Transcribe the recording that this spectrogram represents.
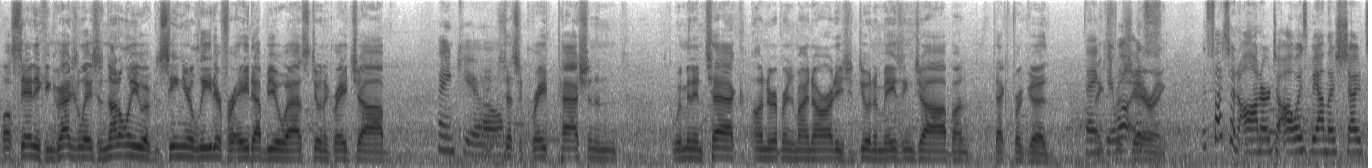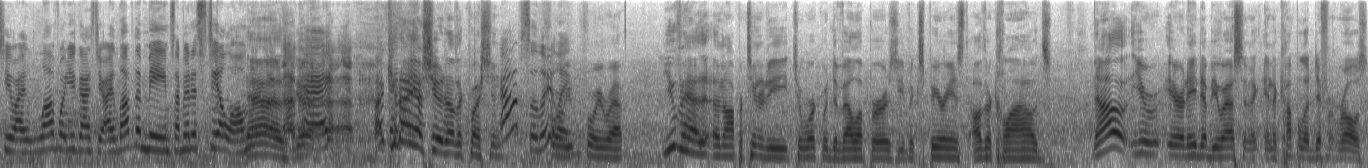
Well Sandy, congratulations. Not only are you a senior leader for AWS, doing a great job, Thank you. Such a great passion in women in tech, underrepresented minorities. You do an amazing job on Tech for Good. Thank Thanks you. for well, sharing. It's, it's such an honor to always be on the show too. I love what you guys do. I love the memes. I'm going to steal them. Yeah, okay. Uh, can I ask you another question? Absolutely. Before we, before we wrap. You've had an opportunity to work with developers, you've experienced other clouds. Now you're, you're at AWS in a, in a couple of different roles.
